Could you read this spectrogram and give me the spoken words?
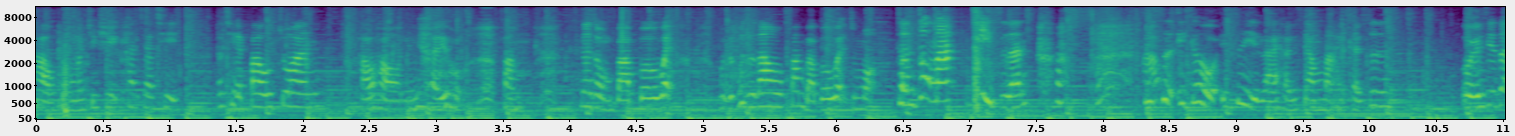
好，我们继续看下去。而且包装好好，里面还有放 那种 bubble wrap，我都不知道放 bubble wrap 怎么沉重吗？气死人！这是一个我一直以来很想买，可是我又觉得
